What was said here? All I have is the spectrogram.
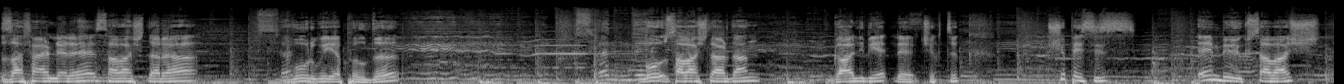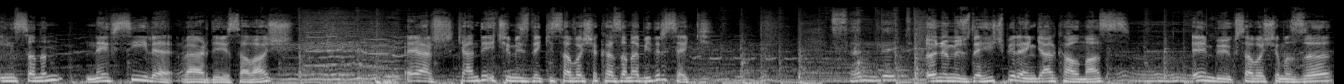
zaferlere, savaşlara vurgu yapıldı. Bu savaşlardan galibiyetle çıktık. Şüphesiz en büyük savaş insanın nefsiyle verdiği savaş. Eğer kendi içimizdeki savaşı kazanabilirsek önümüzde hiçbir engel kalmaz. En büyük savaşımızı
